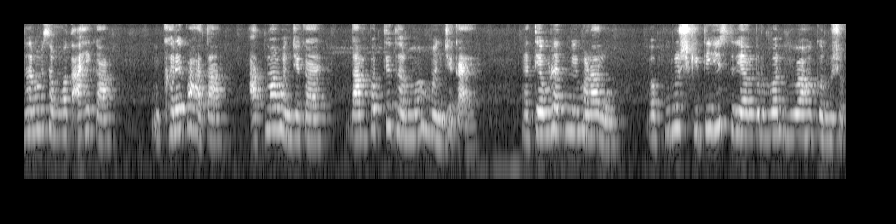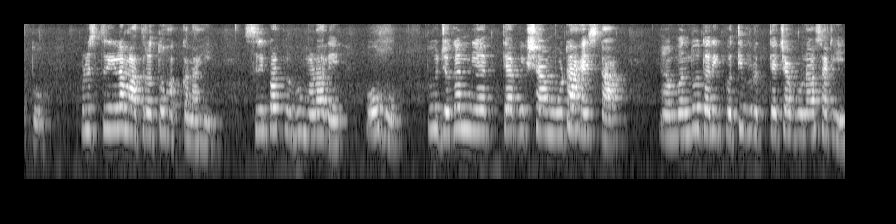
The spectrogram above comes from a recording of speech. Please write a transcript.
धर्मसंमत आहे का? खरे पाहता आत्मा म्हणजे काय? दाम्पत्य धर्म म्हणजे काय? तेवढ्यात मी म्हणालो पुरुष कितीही स्त्रियांबरोबर विवाह करू शकतो पण स्त्रीला मात्र तो हक्क नाही. श्रीपाद प्रभू म्हणाले ओहो तू जगन्यत्यापेक्षा मोठा आहेस का? मंदोदरी पतिव्रत्याच्या गुणासाठी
